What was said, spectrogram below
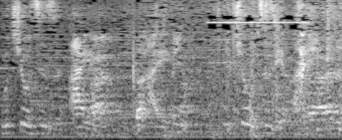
不救自己爱人，爱人，不救自己爱人。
